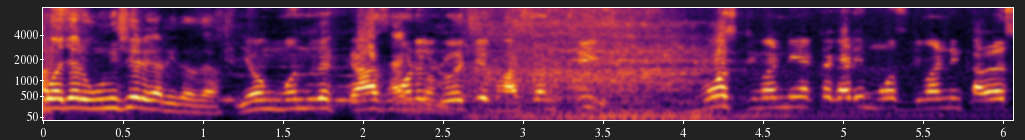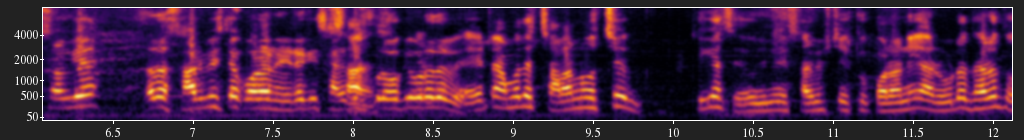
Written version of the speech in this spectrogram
দু হাজার উনিশের গাড়ি দাদা। ইয়ং বন্ধুদের ক্রাশ মডেল রয়েছে ভার্সন থ্রি মোস্ট ডিমান্ডিং একটা গাড়ি মোস্ট ডিমান্ডিং কালারের সঙ্গে। দাদা সার্ভিসটা করা নেই এটা কি সার্ভিস করে ওকে করে দেবে? এটা আমাদের চালানো হচ্ছে ঠিক আছে? ওই জন্য সার্ভিসটা একটু করা নেই। আর ওটা ধরো তো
